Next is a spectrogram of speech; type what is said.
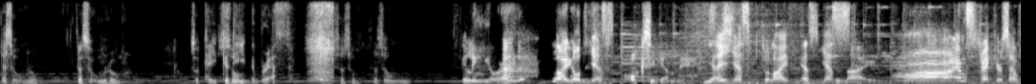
the Zoom room, the Zoom room. So take a Zoom. deep breath. so Zoom, so Zoom. Filling your And why body not yes? oxygen. Yes. Say yes to life. Yes, Yes. to life. Ah, and stretch yourself.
